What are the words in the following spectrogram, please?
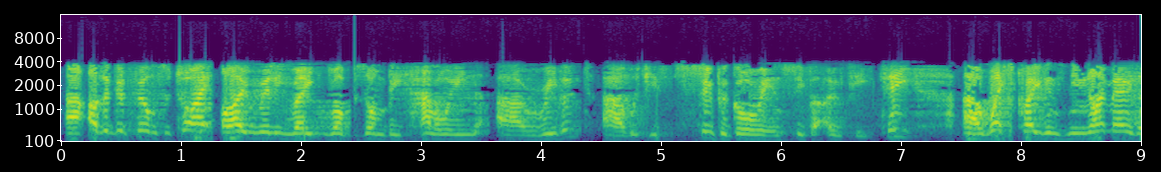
uh, other good films to try, I really rate Rob Zombie's Halloween uh, reboot, uh, which is super gory and super OTT. Uh, Wes Craven's New Nightmare is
